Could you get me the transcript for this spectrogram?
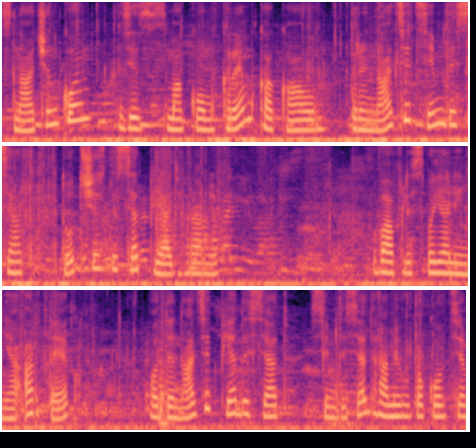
з начинкою зі смаком крем какао 13,70. Тут 65 грамів. Вафлі своя лінія Артек 11,50. 70 грамів в упаковці.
